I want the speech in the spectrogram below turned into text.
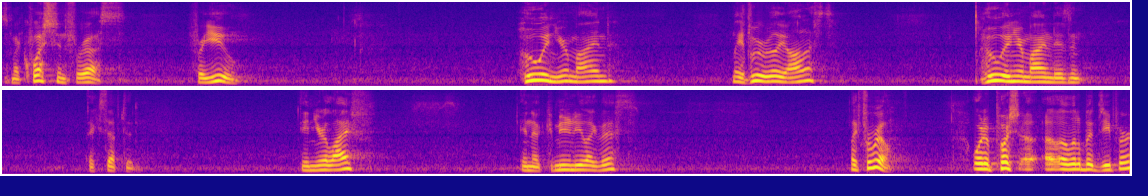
It's my question for us, for you. Who in your mind, if we were really honest, who in your mind isn't accepted? In your life? In a community like this? Like for real. Or to push a, a little bit deeper,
